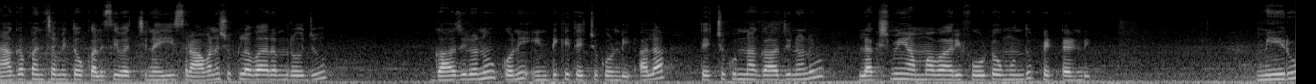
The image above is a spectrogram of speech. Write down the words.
నాగపంచమితో కలిసి వచ్చిన ఈ శ్రావణ శుక్రవారం రోజు గాజులను కొని ఇంటికి తెచ్చుకోండి. అలా తెచ్చుకున్న గాజులను లక్ష్మీ అమ్మవారి ఫోటో ముందు పెట్టండి. మీరు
